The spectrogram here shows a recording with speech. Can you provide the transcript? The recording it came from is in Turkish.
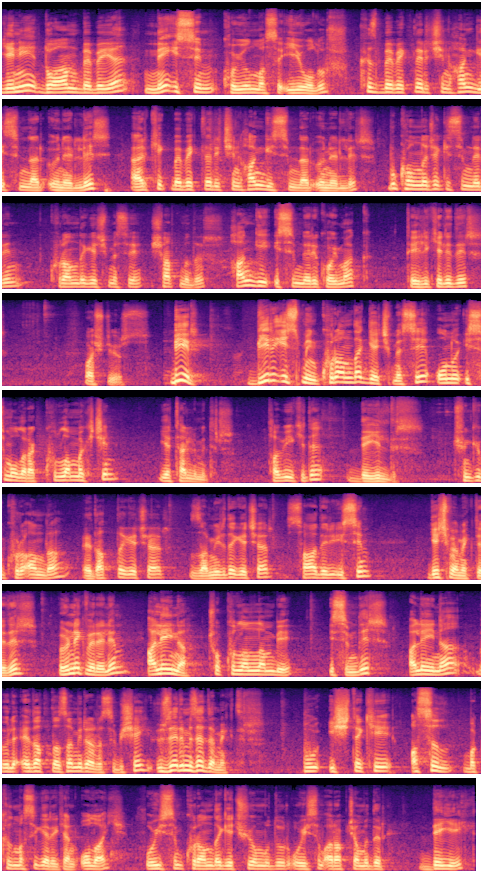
Yeni doğan bebeğe ne isim koyulması iyi olur? Kız bebekler için hangi isimler önerilir? Erkek bebekler için hangi isimler önerilir? Bu konulacak isimlerin Kur'an'da geçmesi şart mıdır? Hangi isimleri koymak tehlikelidir? Başlıyoruz. Bir, bir ismin Kur'an'da geçmesi onu isim olarak kullanmak için yeterli midir? Tabii ki de değildir. Çünkü Kur'an'da edat da geçer, zamir de geçer. Sadece isim geçmemektedir. Örnek verelim. Aleyna çok kullanılan bir isimdir. Aleyna böyle edatla zamir arası bir şey üzerimize demektir. Bu işteki asıl bakılması gereken olay o isim Kur'an'da geçiyor mudur, o isim Arapça mıdır değil.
